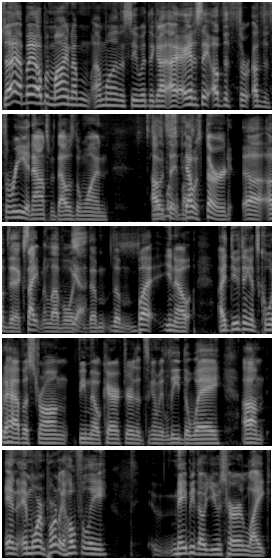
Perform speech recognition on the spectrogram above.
So yeah, but open mind. I'm I'm willing to see what the guy. I, I got to say of the th- of the three announcements, that was the one. I would say that was third uh, of the excitement level. Yeah. The the but you know. I do think it's cool to have a strong female character that's going to lead the way, um, and and more importantly, hopefully, maybe they'll use her like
